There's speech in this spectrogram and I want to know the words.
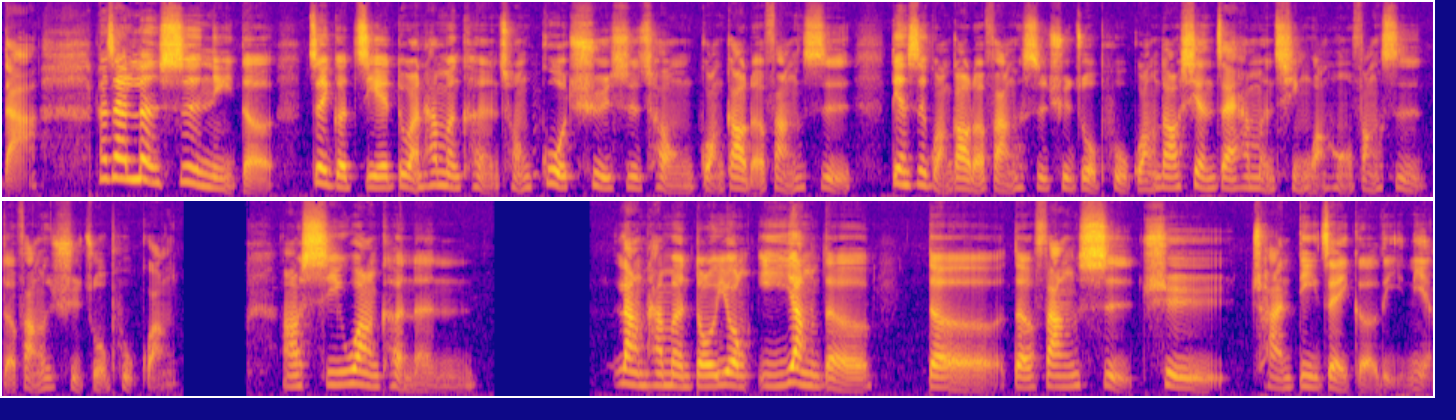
达。那在认识你的这个阶段，他们可能从过去是从广告的方式、电视广告的方式去做曝光，到现在他们请网红方式的方式去做曝光，然后希望可能让他们都用一样的的的方式去传递这个理念。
